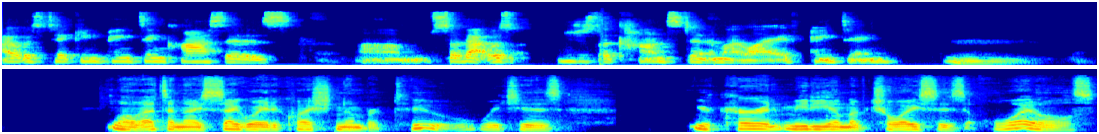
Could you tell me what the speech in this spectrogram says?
I was taking painting classes. Um, so that was just a constant in my life, painting. Mm. Well, that's a nice segue to question number two, which is your current medium of choice is oils.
